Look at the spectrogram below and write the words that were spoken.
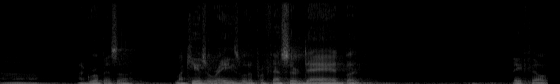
Uh, I grew up as a, my kids were raised with a professor dad, but they felt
